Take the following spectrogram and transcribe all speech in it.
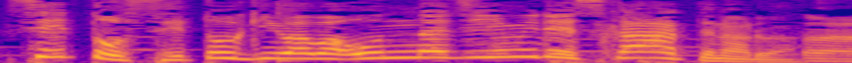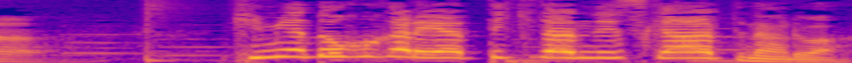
瀬と瀬戸際は同じ意味ですか？ってなるわ。うん。君はどこからやってきたんですか？ってなるわ。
